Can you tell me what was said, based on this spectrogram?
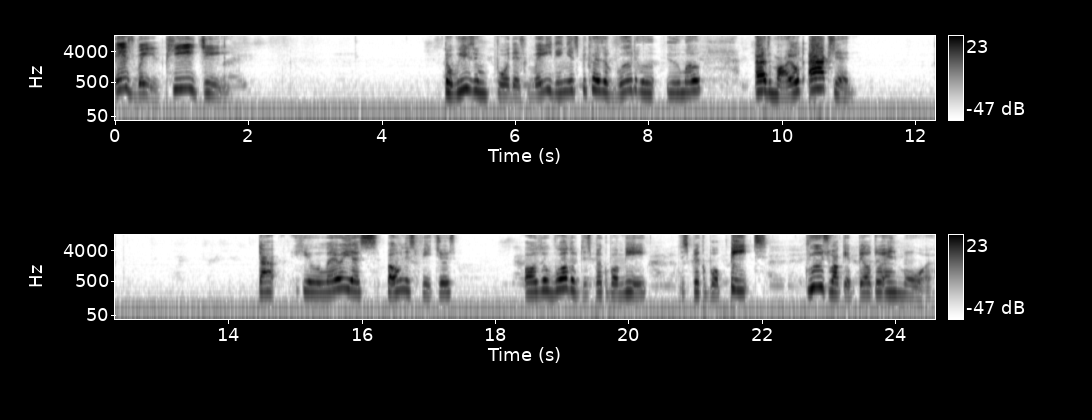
Is rated PG. The reason for this rating is because of rude humor and mild action. The hilarious bonus features are the world of Despicable Me, Despicable Beats, Gru's Rocket Builder, and more.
